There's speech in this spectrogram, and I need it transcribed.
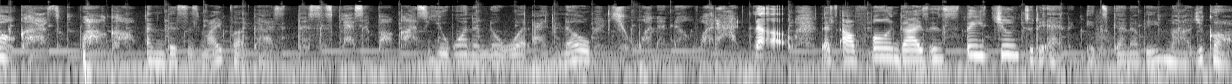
podcast. Welcome. And this is my podcast. This is Blessing Podcast. You want to know what I know? You want to know what I know? Let's have fun, guys, and stay tuned to the end. It's gonna be magical.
